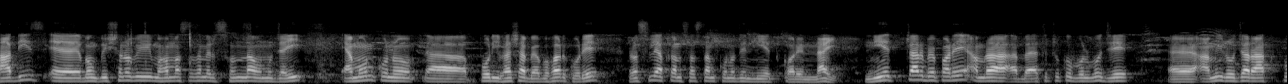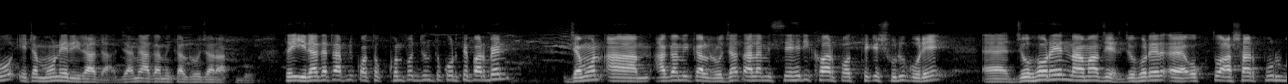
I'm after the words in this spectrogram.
হাদিস এবং বিশ্বনবী মোহাম্মদ আসলামের সন্না অনুযায়ী এমন কোনো পরিভাষা ব্যবহার করে রসুল আকরাম সাল্লাম কোনোদিন নিয়ত করেন নাই। নিয়তটার ব্যাপারে আমরা এতটুকু বলব যে আমি রোজা রাখব, এটা মনের ইরাদা যে আমি আগামীকাল রোজা রাখব। তো এই ইরাদাটা আপনি কতক্ষণ পর্যন্ত করতে পারবেন? যেমন আগামীকাল রোজা তাহলে আমি সেহরি খাওয়ার পর থেকে শুরু করে জোহরের নামাজের, জোহরের উক্ত আসার পূর্ব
